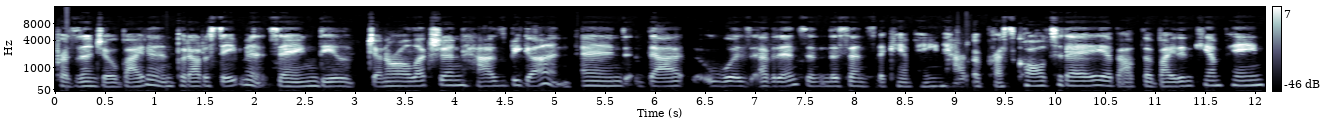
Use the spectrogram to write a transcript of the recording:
President Joe Biden put out a statement saying the general election has begun. And that was evidence in the sense the campaign had a press call today about the Biden campaign.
